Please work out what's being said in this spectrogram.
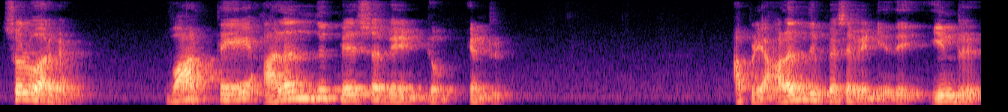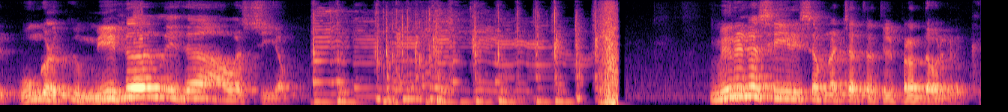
சொல்வார்கள் வார்த்தையை அளந்து பேச வேண்டும் என்று. அப்படி அளந்து பேச வேண்டியது இன்று உங்களுக்கு மிக மிக அவசியம். மிருக சீரிசம் நட்சத்திரத்தில் பிறந்தவர்களுக்கு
